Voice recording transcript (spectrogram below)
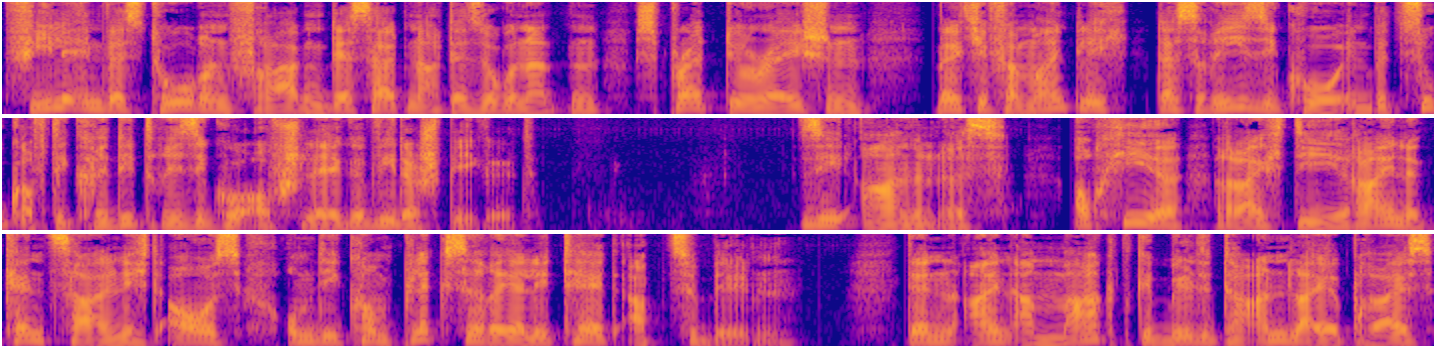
Viele Investoren fragen deshalb nach der sogenannten Spread Duration, welche vermeintlich das Risiko in Bezug auf die Kreditrisikoaufschläge widerspiegelt. Sie ahnen es. Auch hier reicht die reine Kennzahl nicht aus, um die komplexe Realität abzubilden. Denn ein am Markt gebildeter Anleihepreis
